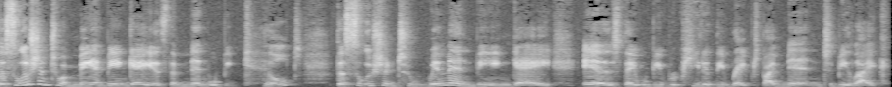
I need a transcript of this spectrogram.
the solution to a man being gay is the men will be killed. The solution to women being gay is they will be repeatedly raped by men to be like,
